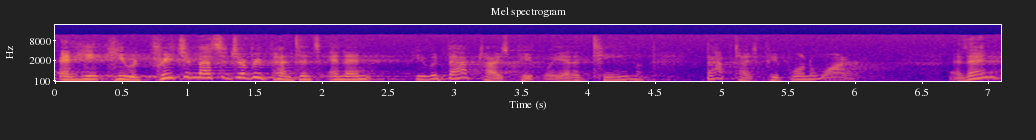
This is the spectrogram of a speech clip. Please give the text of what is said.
And he, he would preach a message of repentance, and then he would baptize people. He had a team, baptize people in the water. And then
